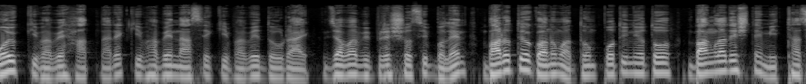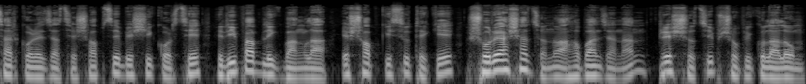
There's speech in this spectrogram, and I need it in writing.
ময়ূক কীভাবে হাত নাড়ে, কীভাবে নাচে, কীভাবে দৌড়ায়। জবাবে প্রেস সচিব বলেন, ভারতীয় গণমাধ্যম প্রতিনিয়ত বাংলাদেশ মিথ্যাচার করে যাচ্ছে, সবচেয়ে বেশি করছে রিপাবলিক বাংলা। এসব কিছু থেকে সরে আসার জন্য আহ্বান জানান প্রেস সচিব শফিকুল আলম।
